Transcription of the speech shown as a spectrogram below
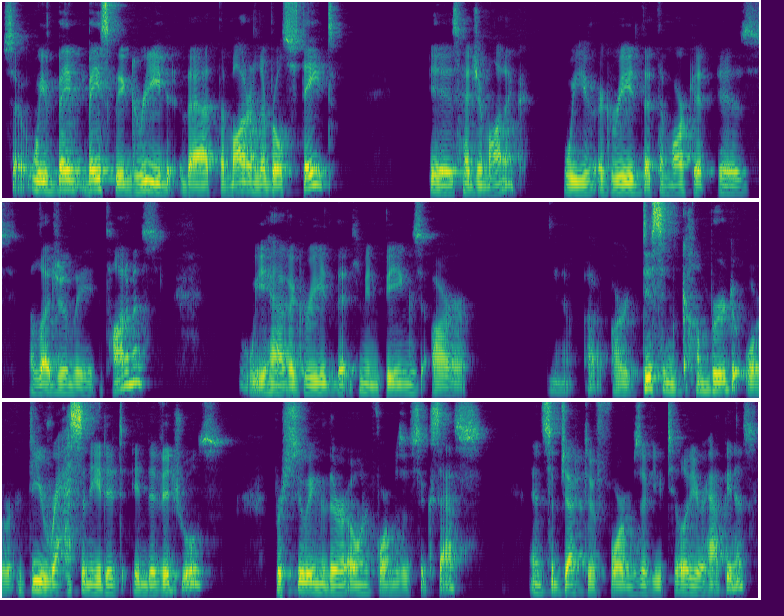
So we've ba- basically agreed that the modern liberal state is hegemonic, We've agreed that the market is allegedly autonomous. We have agreed that human beings are, you know, are disencumbered or deracinated individuals pursuing their own forms of success and subjective forms of utility or happiness.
